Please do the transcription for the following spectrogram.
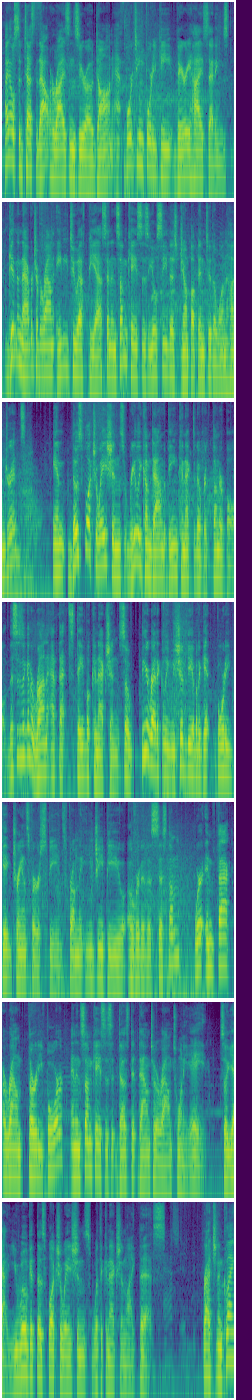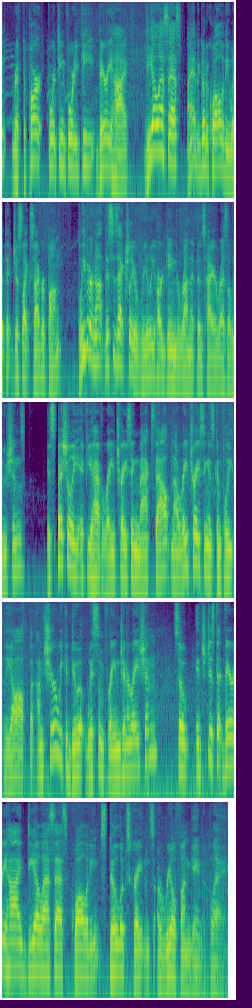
I also tested out Horizon Zero Dawn at 1440p very high settings, getting an average of around 82 FPS, and in some cases you'll see this jump up into the 100s. And those fluctuations really come down to being connected over Thunderbolt. This isn't going to run at that stable connection, so theoretically we should be able to get 40 gig transfer speeds from the eGPU over to the system, where in fact around 34, and in some cases it does dip down to around 28. So yeah, you will get those fluctuations with a connection like this. Ratchet and Clank, Rift Apart, 1440p, very high. DLSS, I had to go to quality with it just like Cyberpunk. Believe it or not, this is actually a really hard game to run at those higher resolutions, especially if you have ray tracing maxed out. Now, ray tracing is completely off, but I'm sure we could do it with some frame generation. So it's just at very high DLSS quality, still looks great, and it's a real fun game to play.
